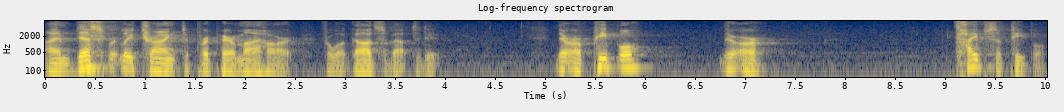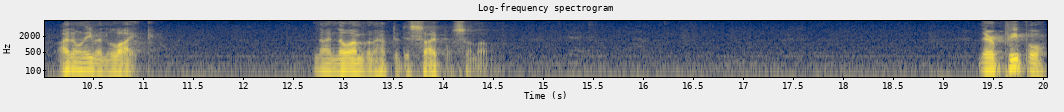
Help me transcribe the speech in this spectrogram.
I am desperately trying to prepare my heart for what God's about to do. There are people, there are types of people I don't even like. And I know I'm going to have to disciple some of them. There are people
